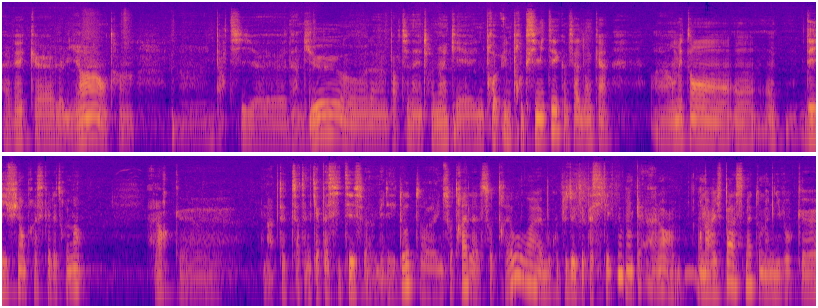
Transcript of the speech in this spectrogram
avec le lien entre une partie d'un dieu, une partie d'un être humain qui est une, une proximité comme ça, donc en mettant, en, déifiant presque l'être humain. Alors que on a peut-être certaines capacités, mais les d'autres, une sauterelle, elle saute très haut, hein, elle a beaucoup plus de capacités que nous. Donc alors, on n'arrive pas à se mettre au même niveau que,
